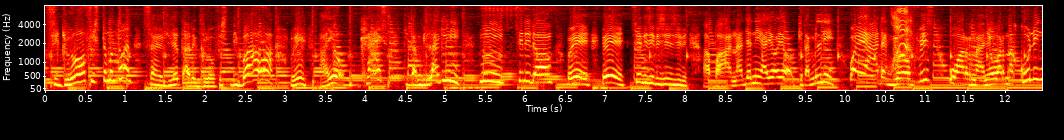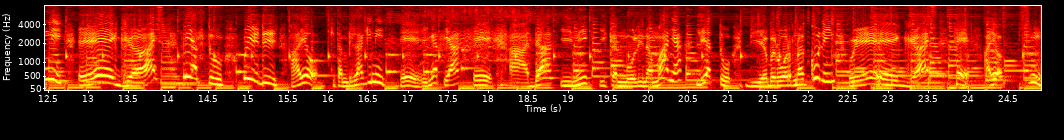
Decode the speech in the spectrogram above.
si glowfish teman-teman. Saya lihat ada glowfish di bawah. Weh, ayo, guys, kita ambil lagi nih. Hmm, sini dong. Weh, weh, sini sini sini sini. Apaan aja nih? Ayo ayo, kita ambil nih. Weh, ada glowfish warnanya warna kuning nih. Eh, guys, lihat tuh. Widih, ayo kita ambil lagi nih. Eh, ingat ya. Eh, ada ini ikan moli namanya. Lihat tuh, dia berwarna kuning. Weh, guys. Hei, ayo. Hmm,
